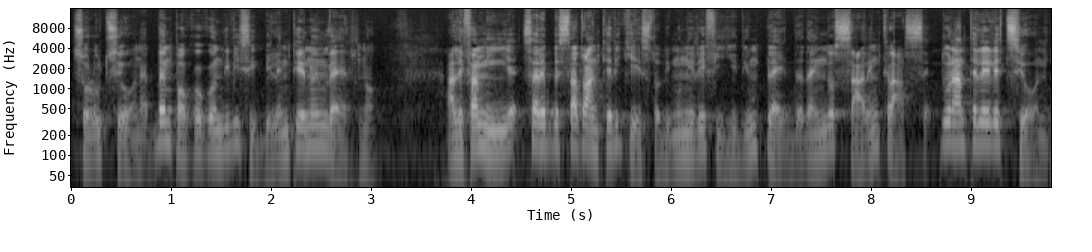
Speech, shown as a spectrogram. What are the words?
soluzione ben poco condivisibile in pieno inverno. Alle famiglie sarebbe stato anche richiesto di munire i figli di un plaid da indossare in classe durante le lezioni.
